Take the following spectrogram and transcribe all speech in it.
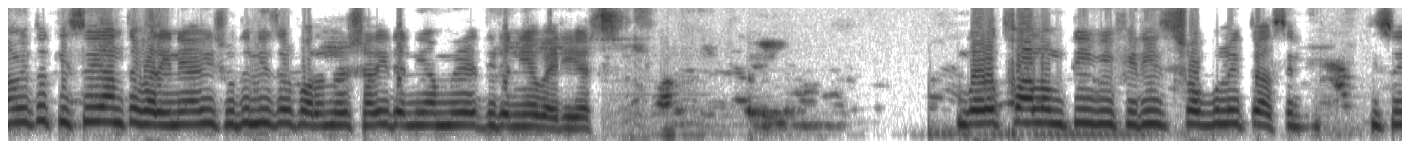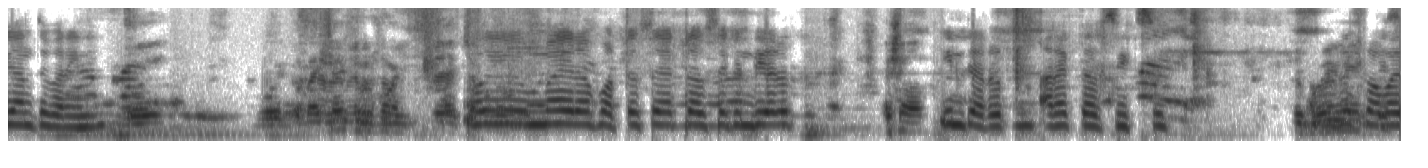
আমি তো কিছুই আনতে পারিনি আমি শুধু নিজের পরনের শাড়িটা নিয়ে মেয়ে দুটো নিয়ে বাইরে আসছি। গরত পালং টিভি ফ্রিজ সবগুলোই তো আছে কিছুই আনতে পারিনি ওই মেয়েরা পড়তেছে একটা সেকেন্ড ইয়ার ইন্টার আর একটা সিক্স সবাই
